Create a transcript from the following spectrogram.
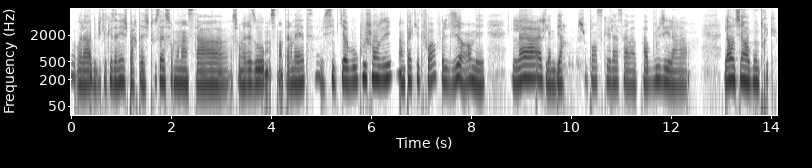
voilà, depuis quelques années, je partage tout ça sur mon Insta, sur mes réseaux, mon site internet, le site qui a beaucoup changé un paquet de fois, faut le dire, hein, mais là, je l'aime bien. Je pense que là, ça va pas bouger là. Là, là on tient un bon truc.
